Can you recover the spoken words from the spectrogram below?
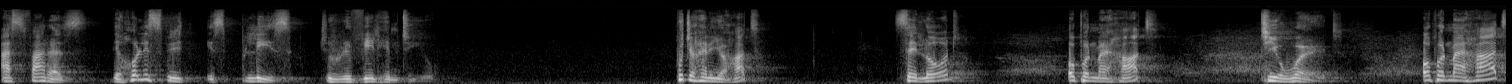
as far as the Holy Spirit is pleased to reveal him to you. Put your hand in your heart. Say, Lord, open my heart to your word. Open my heart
